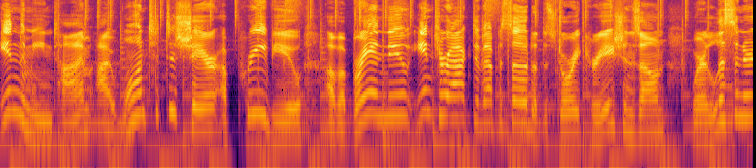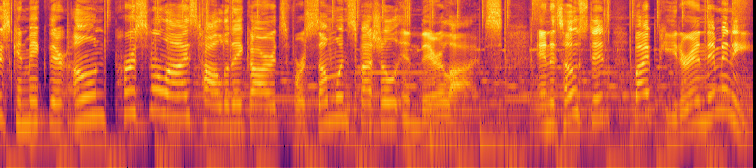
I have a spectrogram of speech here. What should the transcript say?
in the meantime, I wanted to share a preview of a brand new interactive episode of the Story Creation Zone where listeners can make their own personalized holiday cards for someone special in their lives. And it's hosted by Peter and Nimini.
